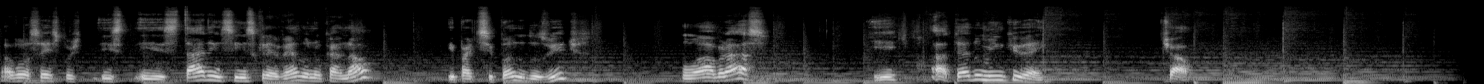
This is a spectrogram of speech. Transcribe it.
a vocês por estarem se inscrevendo no canal e participando dos vídeos. Um abraço e até domingo que vem. Tchau.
